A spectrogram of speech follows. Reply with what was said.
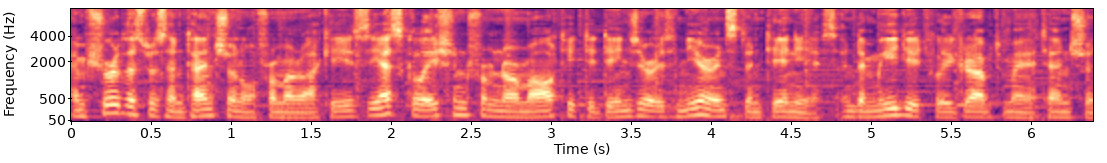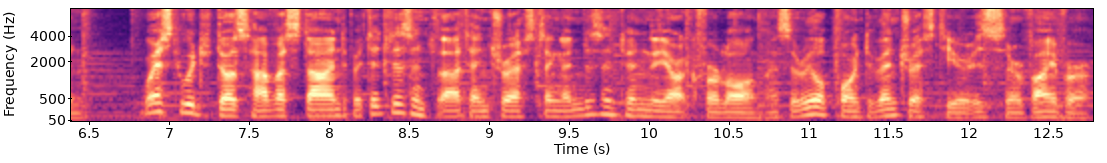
I'm sure this was intentional from Araki, as the escalation from normality to danger is near instantaneous, and immediately grabbed my attention. Westwood does have a stand, but it isn't that interesting and isn't in the arc for long, as the real point of interest here is Survivor.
